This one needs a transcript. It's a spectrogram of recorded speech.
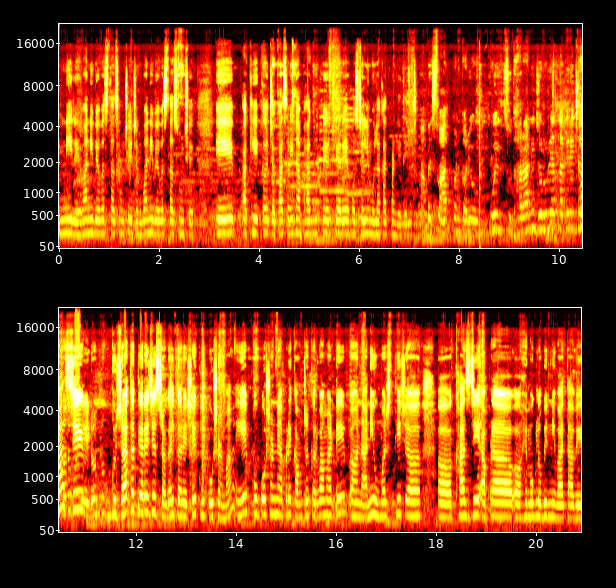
એમની રહેવાની વ્યવસ્થા શું છે જમવાની વ્યવસ્થા શું છે? એ આખી એક ચકાસણીના ભાગરૂપે અત્યારે હોસ્ટેલની મુલાકાત પણ લીધેલી છે. આપણે સ્વાદ પણ કર્યો. કોઈ સુધારાની જરૂરિયાત લાગી રહી છે? ખાસ જે ગુજરાત અત્યારે જે સ્ટ્રગલ કરે છે કુપોષણમાં એ કુપોષણને આપણે કાઉન્ટર કરવા માટે નાની ઉંમરથી જ ખાસ જે આપણા હેમોગ્લોબિનની વાત આવે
